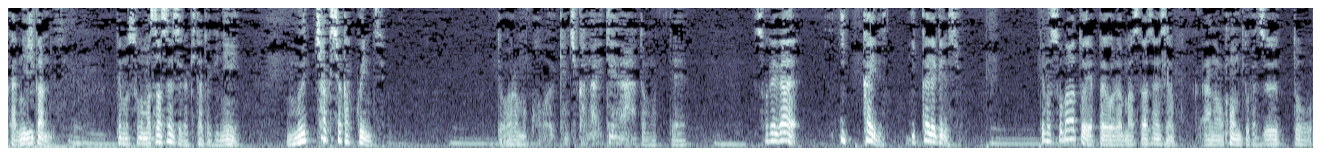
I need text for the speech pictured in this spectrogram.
か2時間ですよ、でもその増田先生が来た時にむちゃくちゃかっこいいんですよ。で俺もこういう建築家になりてえなと思ってそれが1回です。1回だけですよ。でもその後やっぱり俺は増田先生のあの本とかずっと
